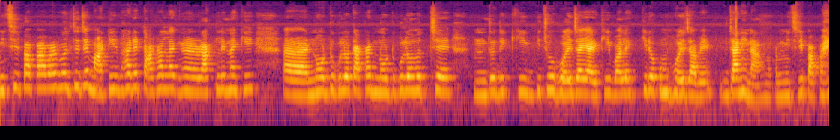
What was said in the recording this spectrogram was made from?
মিছির পাপা আবার বলছে যে মাটির ভারে টাকা রাখলে নাকি নোটগুলো, টাকার নোটগুলো হচ্ছে যদি কি কিছু হয়ে যায় আর কি, বলে কীরকম হয়ে যাবে, জানি না এখন মিছরি পাপাই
